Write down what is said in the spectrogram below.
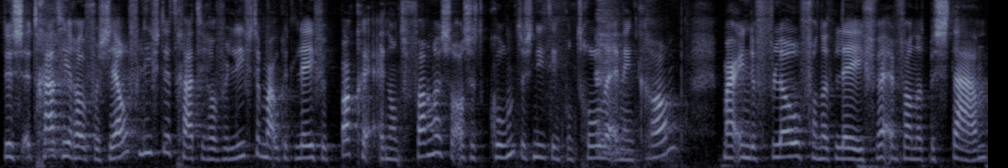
Dus het gaat hier over zelfliefde, het gaat hier over liefde, maar ook het leven pakken en ontvangen zoals het komt. Dus niet in controle en in kramp, maar in de flow van het leven en van het bestaan.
